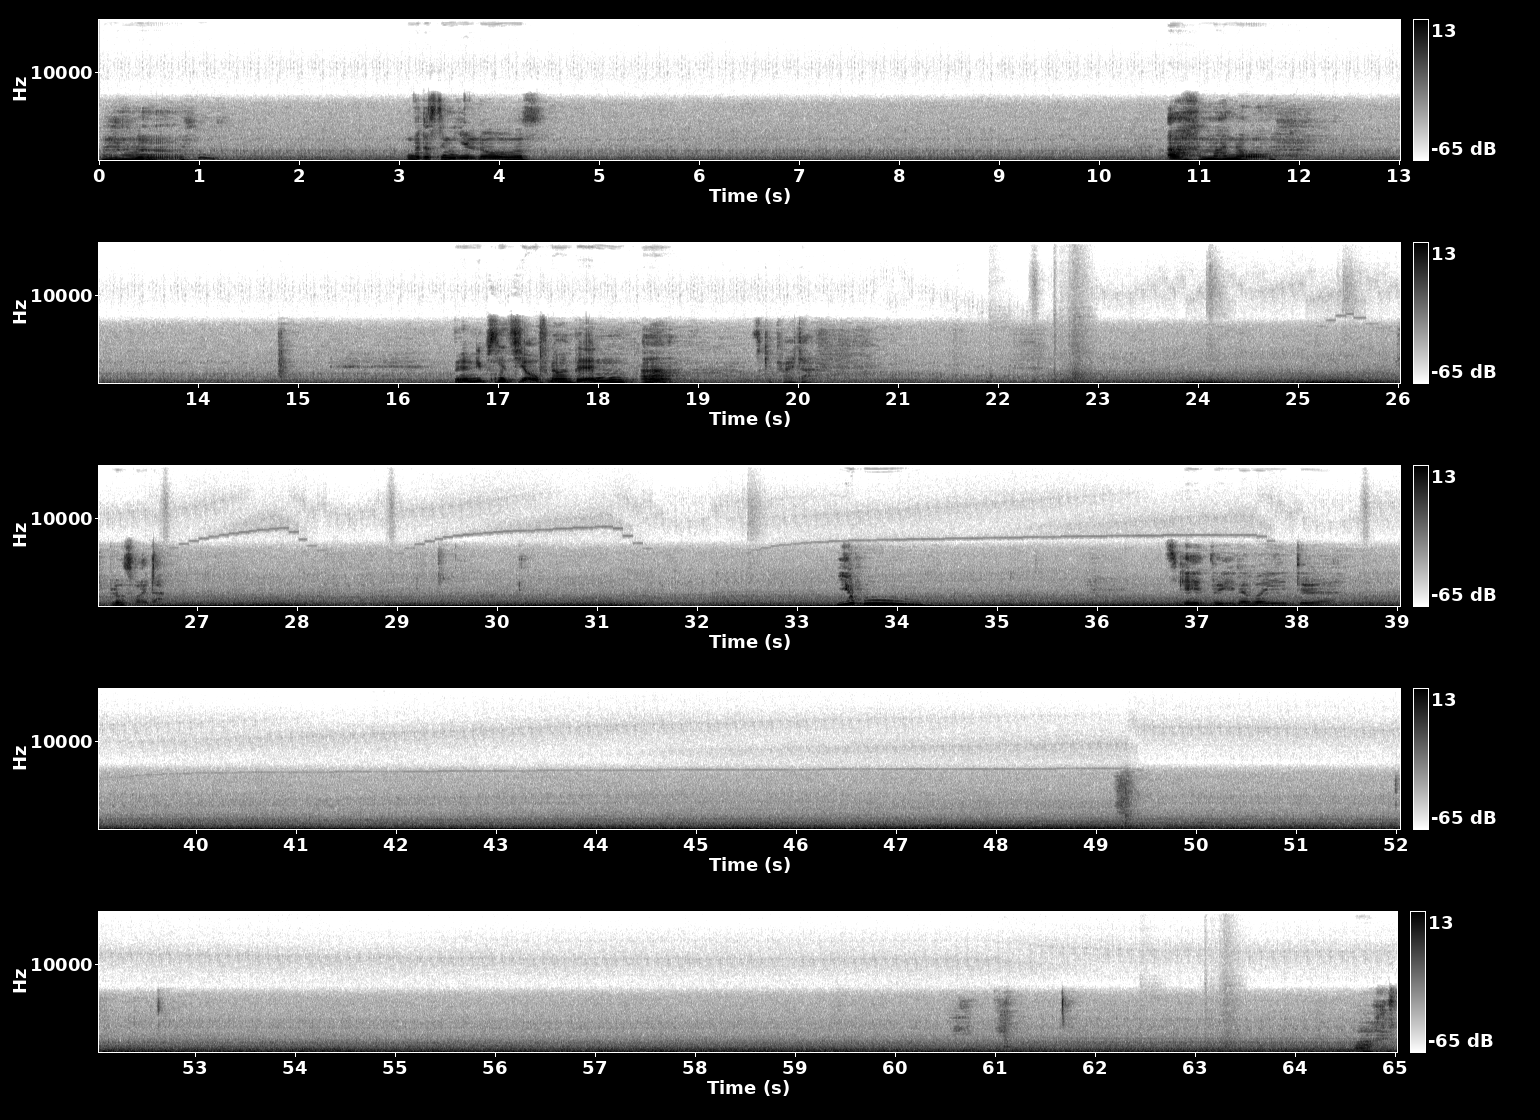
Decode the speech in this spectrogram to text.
Hm. Was ist denn hier los? Ach, Mano. Ich will am liebsten jetzt die Aufnahme beenden. Ah, es geht weiter. Bloß weiter. Juhu! Es geht wieder weiter.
